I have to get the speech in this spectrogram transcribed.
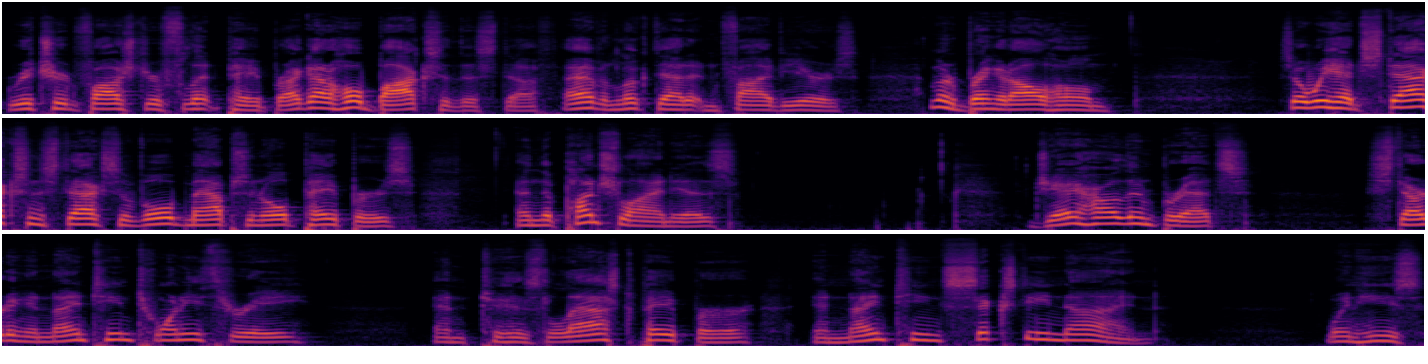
Richard Foster Flint paper. I got a whole box of this stuff. I haven't looked at it in five years. I'm going to bring it all home. So we had stacks and stacks of old maps and old papers. And the punchline is J. Harlan Bretz, starting in 1923 and to his last paper in 1969, when he's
